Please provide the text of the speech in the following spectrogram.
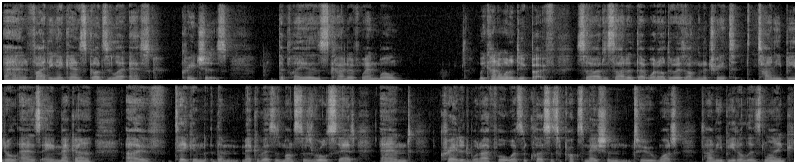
and fighting against Godzilla esque creatures. The players kind of went, well, we kind of want to do both. So I decided that what I'll do is I'm going to treat Tiny Beetle as a mecha. I've taken the Mecha vs. Monsters rule set and created what I thought was the closest approximation to what Tiny Beetle is like,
